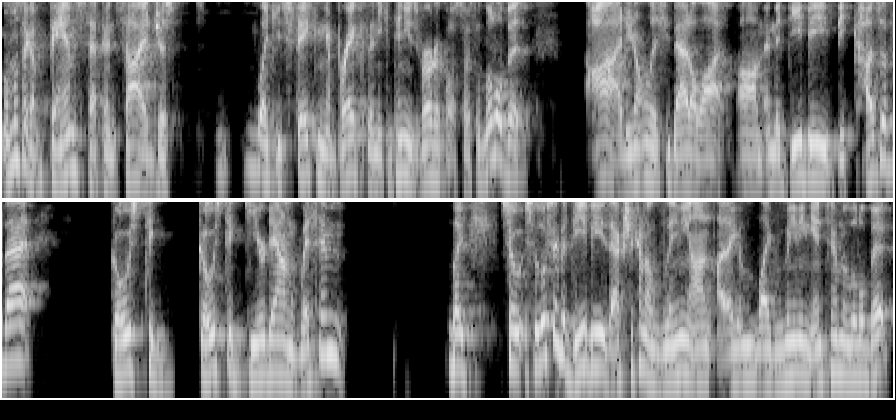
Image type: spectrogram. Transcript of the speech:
almost like a bam step inside, just like he's faking a break, then he continues vertical. So it's a little bit odd. You don't really see that a lot. Um, and the DB, because of that, goes to goes to gear down with him. Like so, so it looks like the DB is actually kind of leaning on, like, like leaning into him a little bit,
